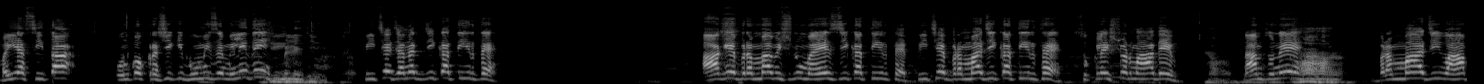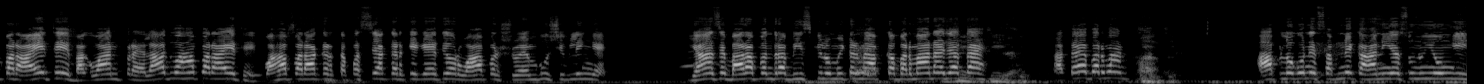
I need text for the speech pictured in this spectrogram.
मैया सीता उनको कृषि की भूमि से मिली थी? मिले जी पीछे जनक जी का तीर्थ है। आगे ब्रह्मा विष्णु महेश जी का तीर्थ है। पीछे ब्रह्मा जी का तीर्थ है। शुक्लेश्वर महादेव। हाँ नाम सुने? हाँ हाँ। ब्रह्मा जी वहाँ पर आए थे। भगवान प्रहलाद वहाँ पर आए थे। वहाँ पर आकर तपस्या करके गए थे और वहाँ पर स्वयंभू शिवलिंग है। यहाँ से 12 15 20 किलोमीटर में आपका बरमान आ जाता है। जी हाँ आता है बरमान? आप लोगों ने सबने कहानियाँ सुनी होंगी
